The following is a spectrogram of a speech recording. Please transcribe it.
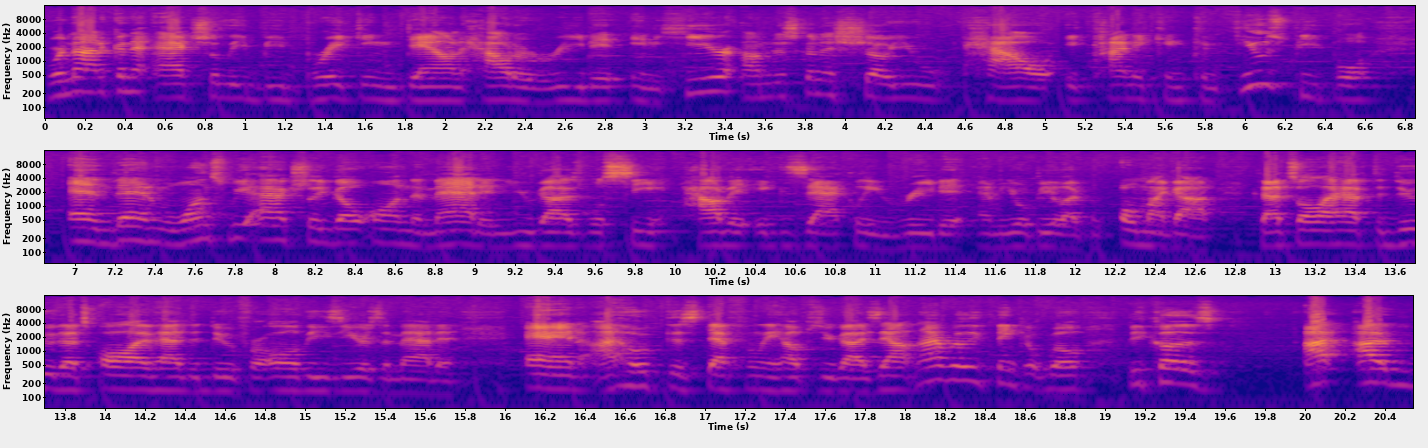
we're not going to actually be breaking down how to read it in here. I'm just going to show you how it kind of can confuse people. And then once we actually go on to Madden, you guys will see how to exactly read it. And you'll be like, oh my God, that's all I have to do. That's all I've had to do for all these years of Madden. And I hope this definitely helps you guys out. And I really think it will because I, I,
